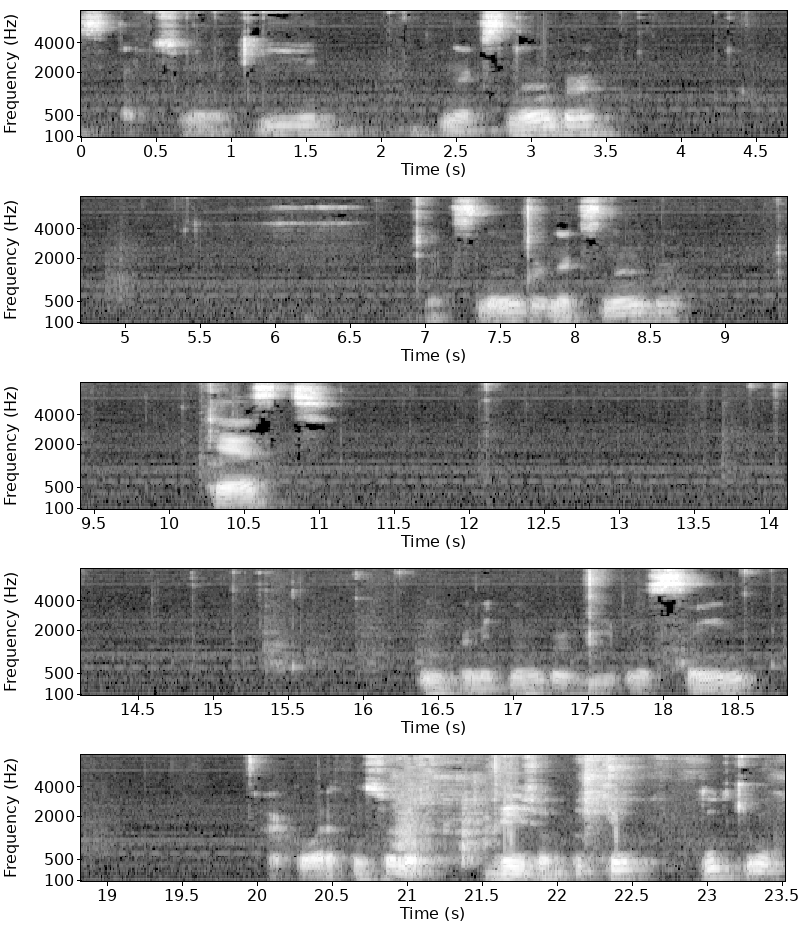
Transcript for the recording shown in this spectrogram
está funcionando aqui. Next number. Next number, next number. Cast. Increment number, vírgula 100. Agora funcionou. Vejam, que eu, tudo que eu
